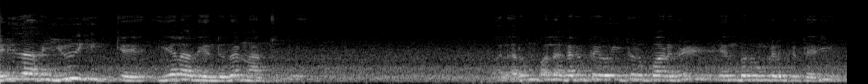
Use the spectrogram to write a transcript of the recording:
எளிதாக யூகிக்க இயலாது என்றுதான் நான் சொல்வேன். பலரும் பல கருத்தை வைத்திருப்பார்கள் என்பது உங்களுக்கு தெரியும்.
